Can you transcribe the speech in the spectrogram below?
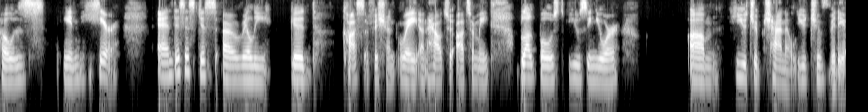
post in here. And this is just a really good cost efficient way on how to automate blog posts using your um, YouTube channel, YouTube video.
